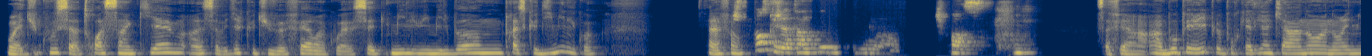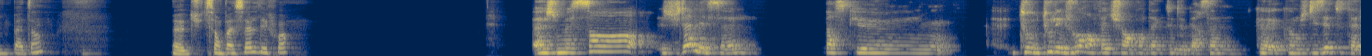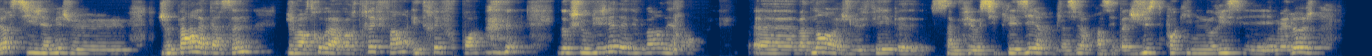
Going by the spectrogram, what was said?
Ouais, du coup, ça, 3 cinquièmes, euh, ça veut dire que tu veux faire quoi 7000, 8000 bornes, presque 10 000, quoi la fin. Je pense que j'atteindrai, je pense. Ça fait un, beau périple pour quelqu'un qui a un an, un an et demi de patin. Euh, tu te sens pas seule des fois? Euh, Je me sens jamais seule parce que tous les jours, en fait, je suis en contact de personnes. Comme je disais tout à l'heure, si jamais je, je parle à personne, je me retrouve à avoir très faim et très froid. Donc, je suis obligée d'aller voir des gens. Euh, maintenant, je le fais, ben, ça me fait aussi plaisir, bien sûr. Enfin, c'est pas juste pour qu'ils me nourrissent et, me logent.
